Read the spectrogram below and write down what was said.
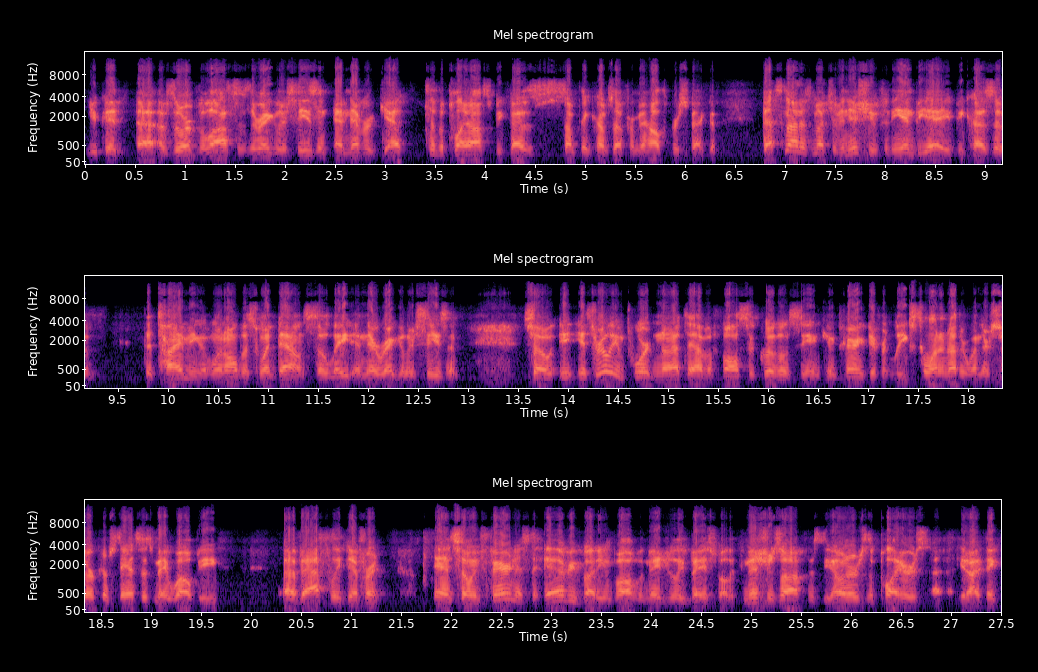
you could uh, absorb the losses the regular season and never get to the playoffs because something comes up from a health perspective. That's not as much of an issue for the NBA because of the timing of when all this went down so late in their regular season. So it, it's really important not to have a false equivalency in comparing different leagues to one another when their circumstances may well be uh, vastly different. And so, in fairness to everybody involved with Major League Baseball, the commissioner's office, the owners, the players, uh, you know, I think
